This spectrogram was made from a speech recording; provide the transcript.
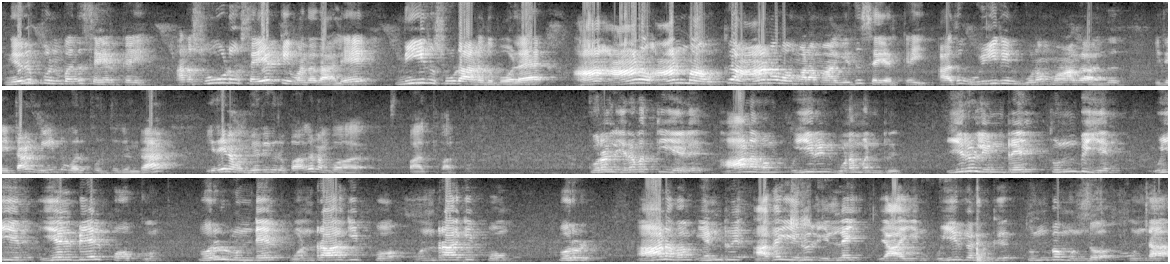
நெருப்பு என்பது செயற்கை. அந்த சூடு செயற்கை வந்ததாலே நீர் சூடானது போல ஆ- ஆணவ ஆன்மாவுக்கு ஆணவ மலமாகியது செயற்கை. அது உயிரின் குணம் ஆகாது. இதைத்தான் மீண்டும் வற்புறுத்துகின்றார். இதை நம்ம விறுவிறுப்பாக நம்ம பார்த்து பார்ப்போம். குறள் இருபத்தி ஏழு ஆணவம் உயிரின் குணம் அன்று இருளின்றேல் என் உயிர் இயல்பேல் போக்கும். பொருள் உண்டேல் ஒன்றாகி போ ஒன்றாகி போம். பொருள் ஆணவம் என்று அகையிருள் இல்லை யாயின் உயிர்களுக்கு துன்பம் உண்டோ? உண்டா?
